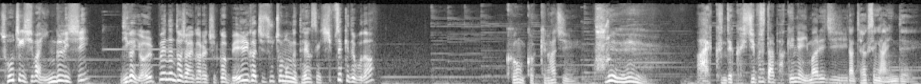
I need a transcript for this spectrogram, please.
솔직히 씨발 잉글리시? 네가 열 배는 더 잘 가르칠 걸 매일같이 술 처먹는 대학생 십새끼들보다? 그건 그렇긴 하지. 그래. 아 근데 그 집에서 날 받겠냐 이 말이지. 난 대학생이 아닌데.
